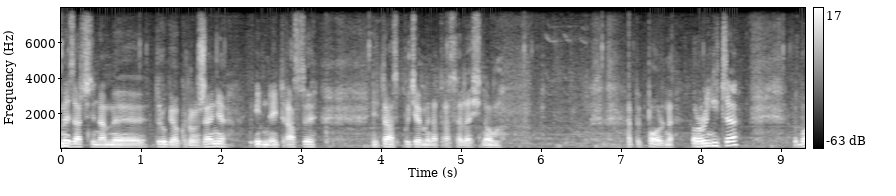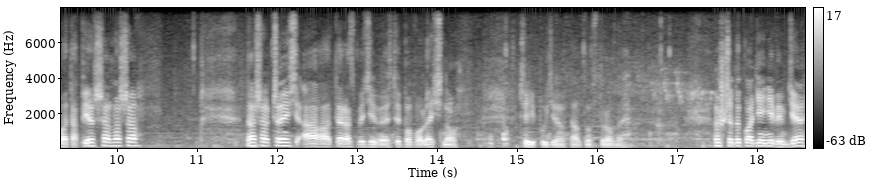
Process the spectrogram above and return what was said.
my zaczynamy drugie okrążenie innej trasy i teraz pójdziemy na trasę leśną jakby polne, rolnicze. To była ta pierwsza nasza nasza część, a teraz będziemy typowo leśną, czyli pójdziemy w tamtą stronę. Jeszcze dokładnie nie wiem gdzie,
